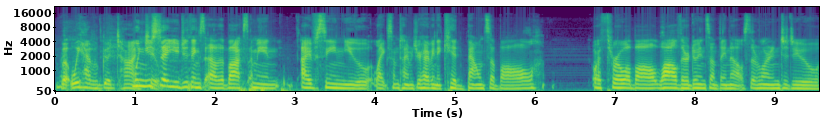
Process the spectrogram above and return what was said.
but we have a good time. When you too. say you do things out of the box, I mean, I've seen you like sometimes you're having a kid bounce a ball or throw a ball while they're doing something else. They're learning to do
